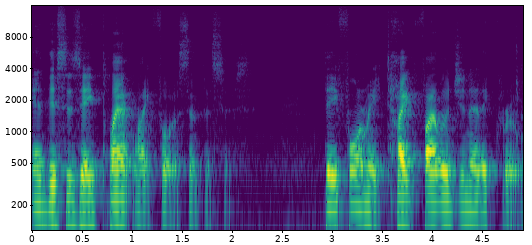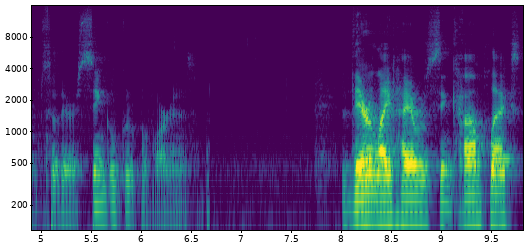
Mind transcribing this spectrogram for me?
And this is a plant-like photosynthesis. They form a tight phylogenetic group, so they're a single group of organisms. Their light harvesting complex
